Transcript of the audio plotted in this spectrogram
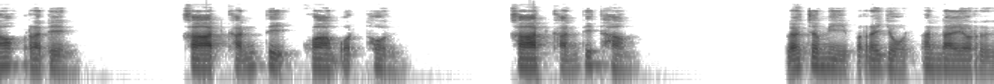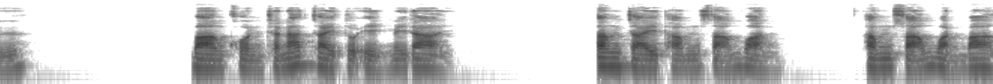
นอกประเด็น ขาดขันติความอดทน ขาดขันติธรรม แล้วจะมีประโยชน์อันใดหรือ บางคนชนะใจตัวเองไม่ได้ ตั้งใจทำสามวันทำสามวันบ้าง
